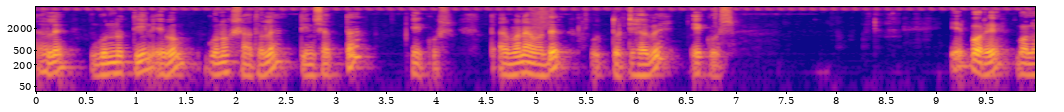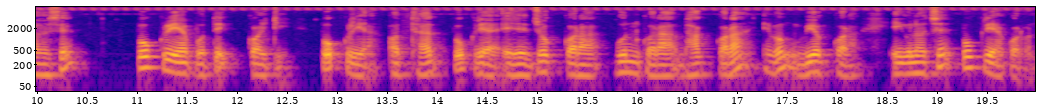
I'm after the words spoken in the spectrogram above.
তাহলে গুণ্য তিন এবং গুণক সাত হলে তিন সাতটা একুশ। তার মানে আমাদের উত্তরটি হবে একুশ। এরপরে বলা হয়েছে, প্রক্রিয়া প্রতীক কয়টি? প্রক্রিয়া, অর্থাৎ প্রক্রিয়া এই যে যোগ করা, গুণ করা, ভাগ করা এবং বিয়োগ করা, এগুলো হচ্ছে প্রক্রিয়াকরণ।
